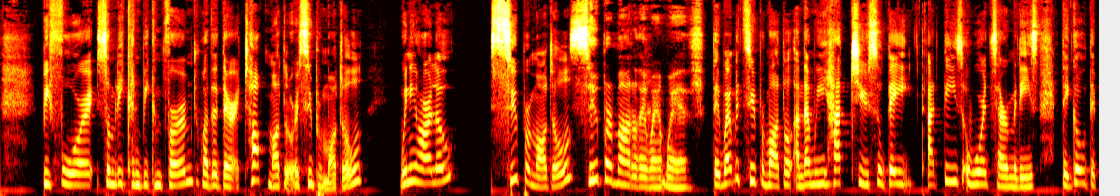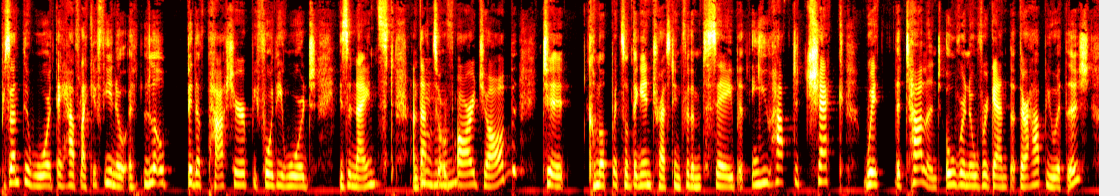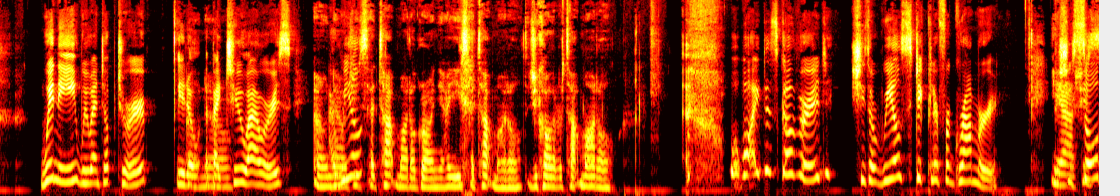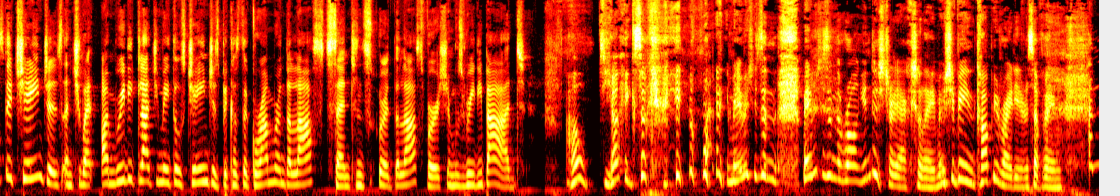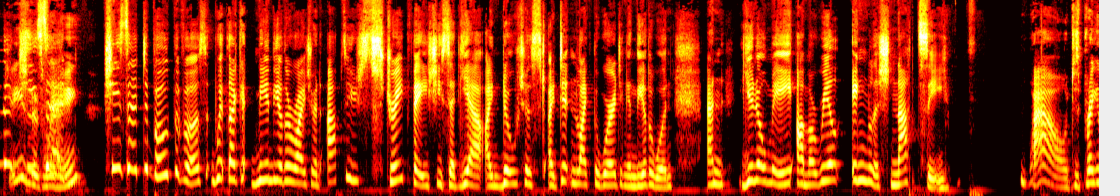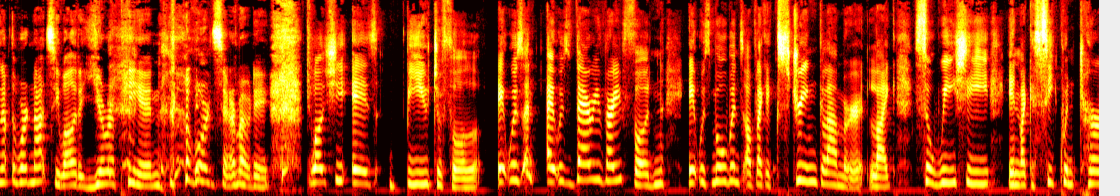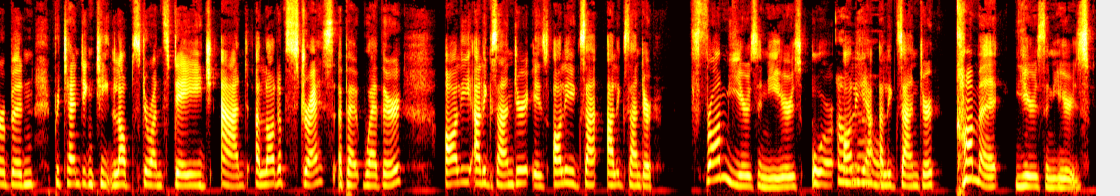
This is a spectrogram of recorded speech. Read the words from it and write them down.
before somebody can be confirmed whether they're a top model or a supermodel. Winnie Harlow, supermodels. Supermodel they went with. They went with supermodel, and then we had to. So they at these award ceremonies, they go, they present the award. They have like if you know a little bit of patter before the award is announced, and that's mm-hmm. sort of our job to come up with something interesting for them to say. But you have to check with the talent over and over again that they're happy with it. Winnie, we went up to her you know, oh, no. about two hours. Oh no! You said top model, Gráinne. You said top model. Did you call her a top model? well, what I discovered, she's a real stickler for grammar. Yeah, she she's... saw the changes and she went, I'm really glad you made those changes because the grammar in the last sentence or the last version was really bad. Oh, yikes. Okay. maybe she's in maybe she's in the wrong industry actually. Maybe she's being copywriting or something. And then Jesus, she said, Winnie. She said to both of us, with like me and the other writer, an absolute straight face, she said, Yeah, I noticed I didn't like the wording in the other one. And you know me, I'm a real English Nazi. Wow, just bringing up the word Nazi while at a European award ceremony. Well, she is beautiful. It was an it was very very fun. It was moments of like extreme glamour, like Saweetie in like a sequin turban pretending to eat lobster on stage, and a lot of stress about whether Olly Alexander is Olly Exa- Alexander from years and years or oh, Olly no. Alexander, comma years and years.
